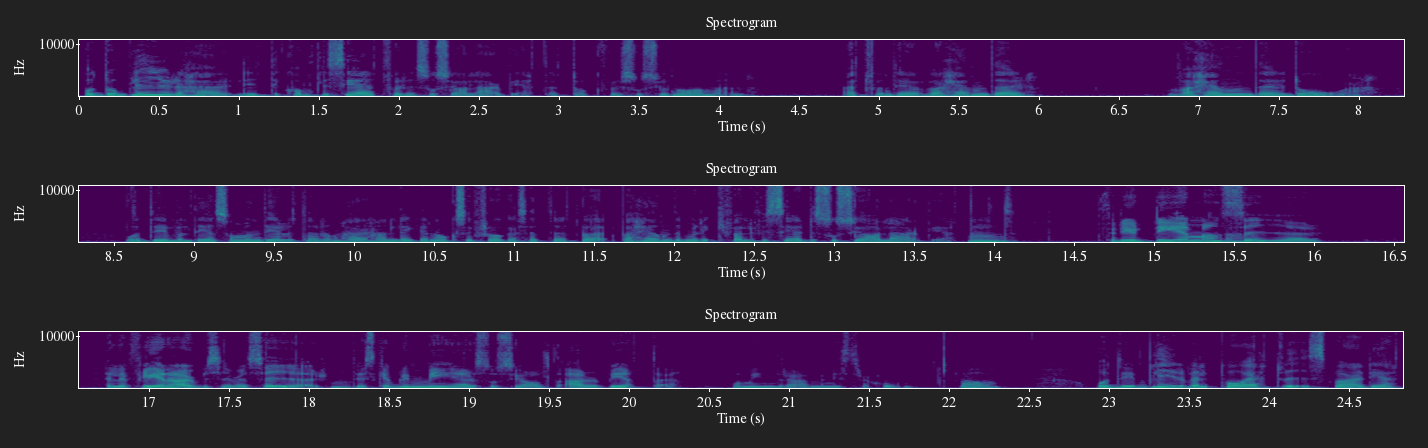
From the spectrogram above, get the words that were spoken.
Och då blir ju det här lite komplicerat för det sociala arbetet och för socionomen. Att fundera, vad händer, vad händer då? Och det är väl det som en del av de här handläggarna också ifrågasätter. Att vad, vad händer med det kvalificerade sociala arbetet? Mm. För det är ju det man Ja. säger, eller flera arbetsgivare säger, Mm. det ska bli mer socialt arbete och mindre administration. Ja. Och det blir väl på ett vis bara det att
